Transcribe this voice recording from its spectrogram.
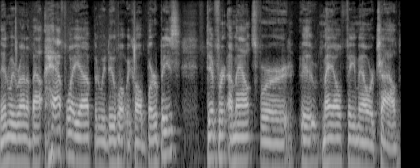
Then we run about halfway up and we do what we call burpees, different amounts for uh, male, female, or child.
